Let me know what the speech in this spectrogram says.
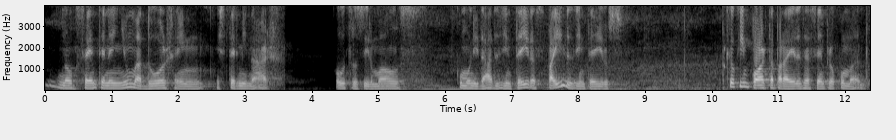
não sente nenhuma dor em exterminar outros irmãos, comunidades inteiras, países inteiros. Porque o que importa para eles é sempre o comando.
